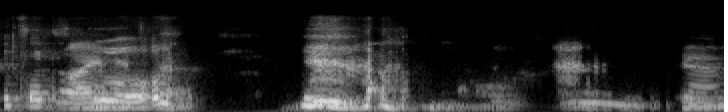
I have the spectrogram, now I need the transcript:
It's like so school. Yeah. yeah.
